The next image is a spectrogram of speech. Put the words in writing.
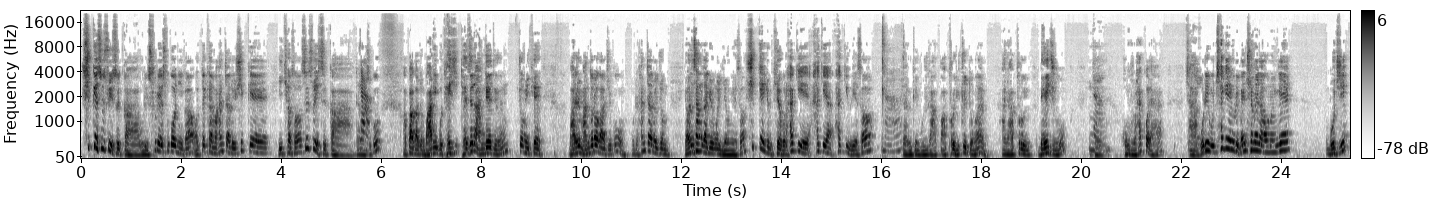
쉽게 쓸 수 있을까? 우리 수레 수건이가 어떻게 하면 한자를 쉽게 익혀서 쓸 수 있을까? 그래가지고 아빠가 좀 말이 뭐 되지, 되든 안 되든 좀 이렇게 말을 만들어가지고 우리 한자를 좀 연상작용을 이용해서 쉽게 좀 기억을 하기, 하기, 하기 위해서 네. 자, 여기 우리가 앞- 앞으로 일주일 동안 아니 앞으로 매주 이렇게 네. 공부를 할 거야. 자, 네. 우리 우리 책에 우리 맨 처음에 나오는 게 뭐지?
